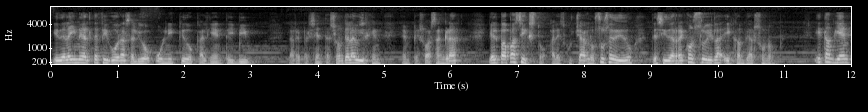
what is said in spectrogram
y de la inerte figura salió un líquido caliente y vivo. La representación de la Virgen empezó a sangrar y el Papa Sixto, al escuchar lo sucedido, decide reconstruirla y cambiar su nombre. Y también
